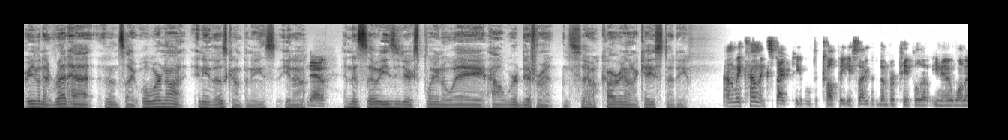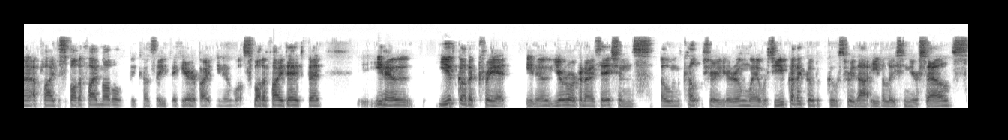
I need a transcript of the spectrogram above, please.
or even at Red Hat, and it's like, well, we're not any of those companies, you know. No. And it's so easy to explain away how we're different, and so carving out a case study. And we can't expect people to copy. It's like the number of people that you know want to apply the Spotify model because they, they hear about you know what Spotify did, but you know you've got to create you know your organization's own culture, your own way. Which you've got to go go through that evolution yourselves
